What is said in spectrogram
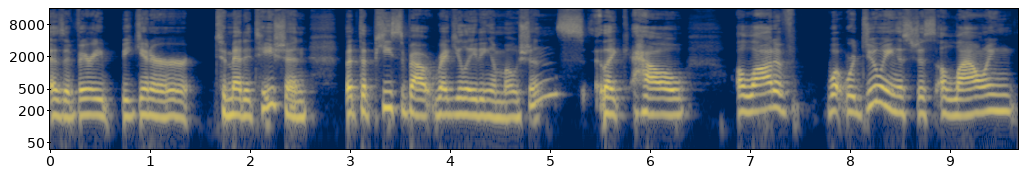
as a very beginner to meditation, but the piece about regulating emotions, like how a lot of what we're doing is just allowing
